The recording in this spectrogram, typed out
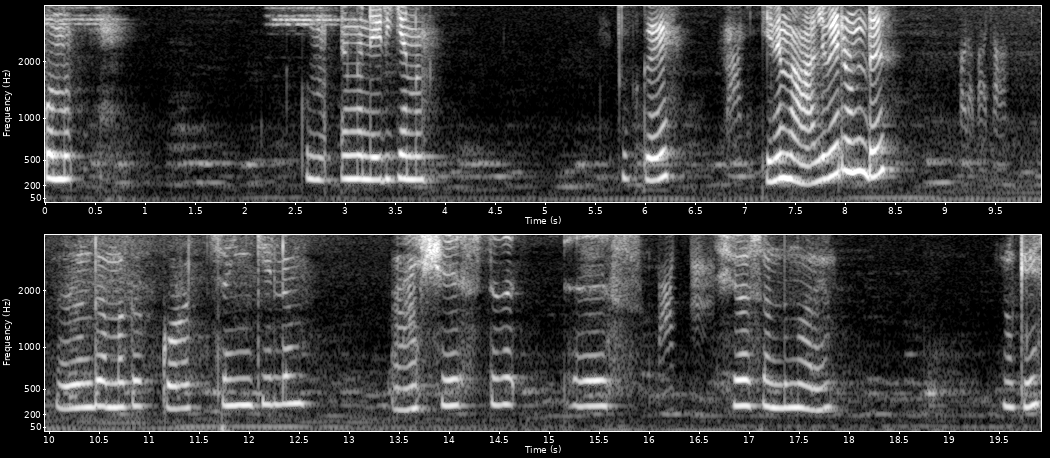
കൊന്നു. കൊന്നു. എങ്ങനെ ഇരിക്കണം ഓക്കെ. ഇനി നാല് പേരുണ്ട്. അതുകൊണ്ട് നമുക്ക് കുറച്ചെങ്കിലും ആശ്വസിച്ചത് ആശ്വാസം ഉണ്ടെന്ന് പറയാം. ഓക്കെ.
